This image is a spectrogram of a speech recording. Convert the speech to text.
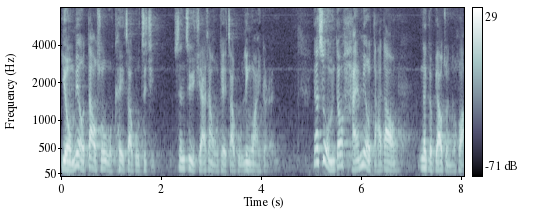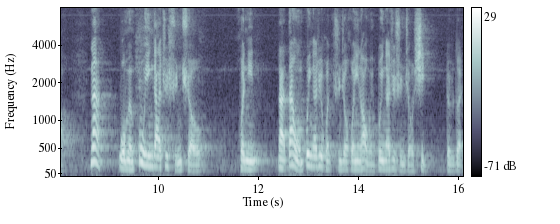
有没有到说我可以照顾自己，甚至于加上我可以照顾另外一个人？要是我们都还没有达到那个标准的话，那我们不应该去寻求婚姻。那当然，我们不应该去寻寻求婚姻的话，我们也不应该去寻求性，对不对？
